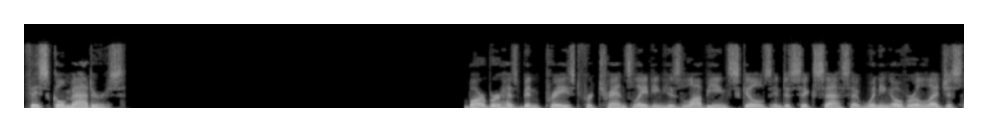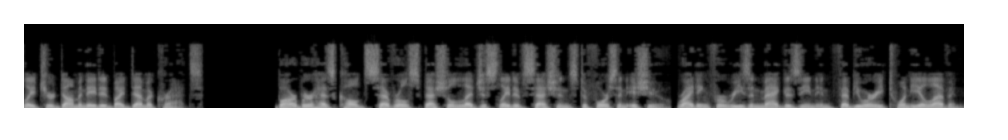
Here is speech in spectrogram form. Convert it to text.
Fiscal matters Barbour has been praised for translating his lobbying skills into success at winning over a legislature dominated by Democrats. Barbour has called several special legislative sessions to force an issue. Writing for Reason magazine in February 2011,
